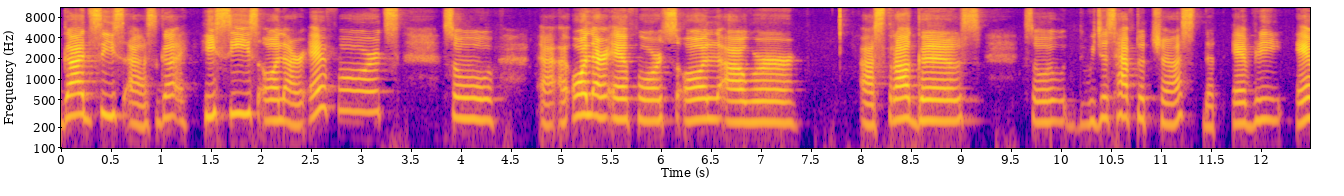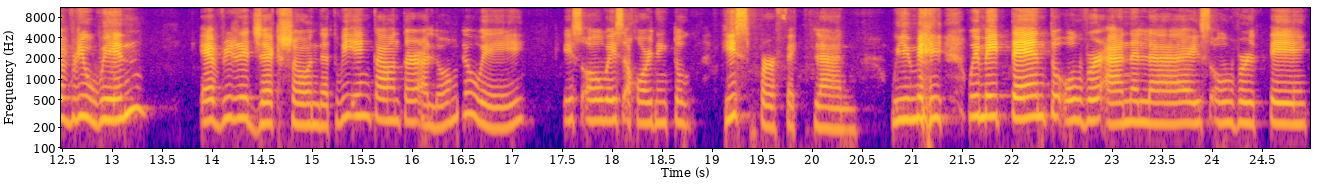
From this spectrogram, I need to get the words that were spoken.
God sees us. God, he sees all our efforts. So uh, all our efforts, all our uh, struggles. So we just have to trust that every every win, every rejection that we encounter along the way is always according to his perfect plan. We may we may tend to overanalyze, overthink.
